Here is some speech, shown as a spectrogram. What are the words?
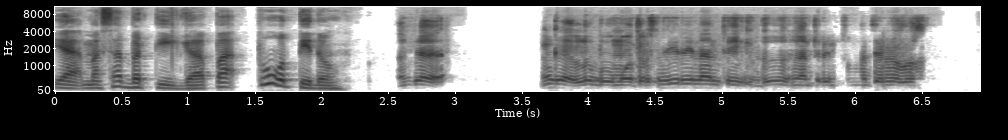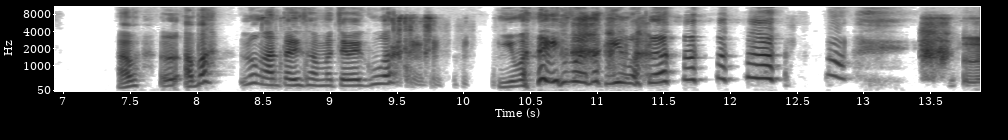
Ya, masa bertiga, Pak? Putih dong. enggak enggak lu bawa motor sendiri nanti gue nganterin temen cewek lu Apa? Lu, apa? Lu nganterin sama cewek gua? Gimana gimana gimana? lu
